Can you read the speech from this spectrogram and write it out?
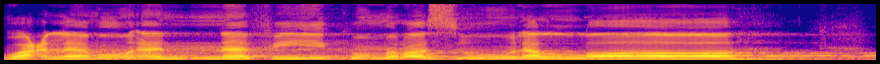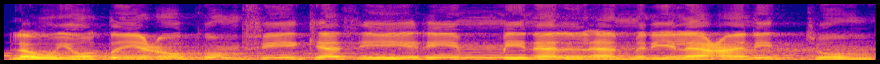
واعلموا أن فيكم رسول الله. لو يطيعكم في كثير من الأمر لعنتم.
